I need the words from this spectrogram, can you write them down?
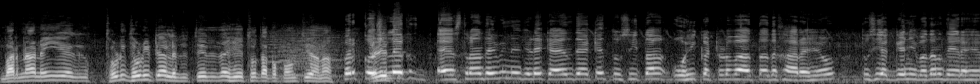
ਵਰਨਾ ਨਹੀਂ ਇਹ ਥੋੜੀ ਥੋੜੀ ਢਿੱਲ ਦਿੱਤੇ ਤੇ ਤਾਂ ਇੱਥੋਂ ਤੱਕ ਪਹੁੰਚਿਆ ਨਾ। ਪਰ ਕੁਝ ਲੋਕ ਇਸ ਤਰ੍ਹਾਂ ਦੇ ਵੀ ਨੇ ਜਿਹੜੇ ਕਹਿੰਦੇ ਆ ਕਿ ਤੁਸੀਂ ਤਾਂ ਉਹੀ ਕੱਟੜਵਾਦਤਾ ਦਿਖਾ ਰਹੇ ਹੋ ਤੁਸੀਂ ਅੱਗੇ ਨਹੀਂ ਵਧਣ ਦੇ ਰਹੇ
